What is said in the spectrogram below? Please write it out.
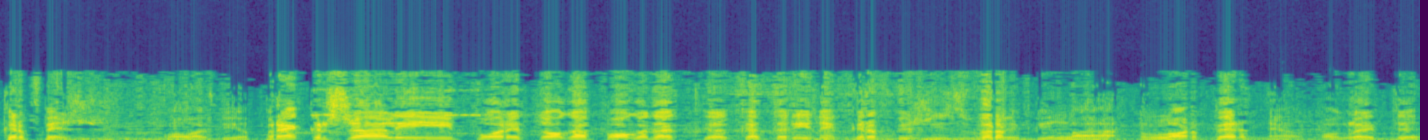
Krpež, ovo je bio prekršaj, ali i pored toga pogodak Katarine Krpež iz vrve bila Lorper, evo pogledajte,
